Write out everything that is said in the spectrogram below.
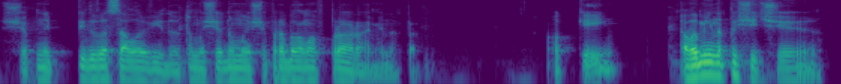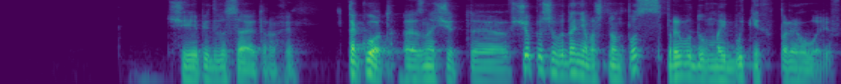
щоб не підвисало відео, тому що я думаю, що проблема в програмі, напевно. Окей. А ви мені напишіть, чи, чи я підвисаю трохи. Так, от, е, значить, е, що пише видання Вашингтон Пост з приводу майбутніх переговорів?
